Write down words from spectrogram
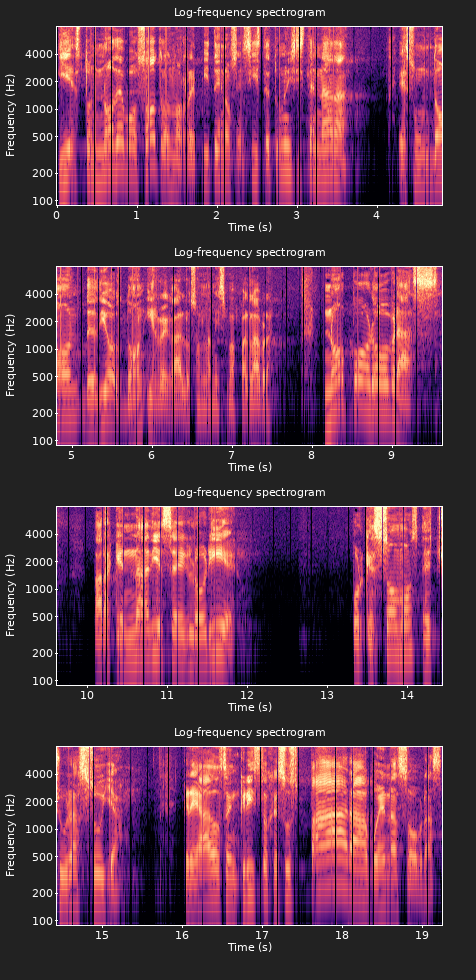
Y esto no de vosotros, nos repite y nos insiste, tú no hiciste nada. Es un don de Dios, don y regalo son la misma palabra. No por obras, para que nadie se gloríe, porque somos hechura suya, creados en Cristo Jesús para buenas obras,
